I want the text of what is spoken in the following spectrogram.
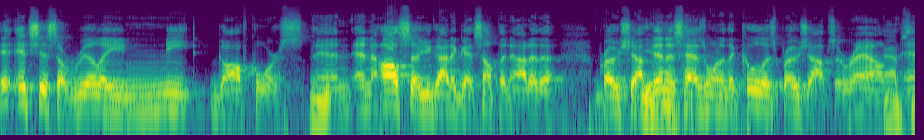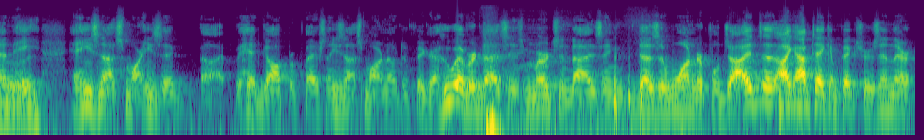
It, it's just a really neat golf course. And and also you got to get something out of the pro shop. Yeah. Dennis has one of the coolest pro shops around. And he and he's not smart. He's a uh, head golf professional. He's not smart enough to figure out. Whoever does his merchandising does a wonderful job. It's just, like I've taken pictures in their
